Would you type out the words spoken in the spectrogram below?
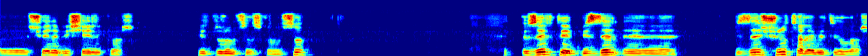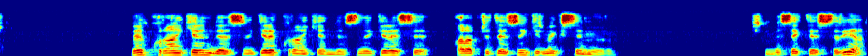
e, şöyle bir şeylik var. Bir durum söz konusu. Özellikle bizden e, bizden şunu talep ediyorlar. Ben Kur'an-ı Kerim dersine, gerek Kur'an-ı Kerim dersine, gerekse Arapça dersine girmek istemiyorum. Şimdi meslek dersleri ya,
